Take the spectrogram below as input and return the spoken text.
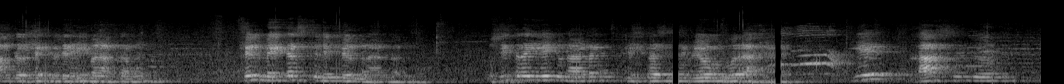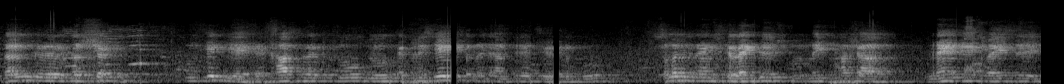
आम दर्शक के लिए नहीं बनाता हूँ फ़िल्म मेकर्स के लिए फ़िल्म बनाता हूँ। उसी तरह ये जो नाटक जिस तरह से प्रयोग हो रहा है, ये खास जो रंग दर्शक उनके लिए है, खास तरह के लोग जो अप्रिशिएट करना जानते हैं थिएटर को, समझ रहे हैं उसके लैंग्वेज को, नई भाषा, नए डिवाइसेज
